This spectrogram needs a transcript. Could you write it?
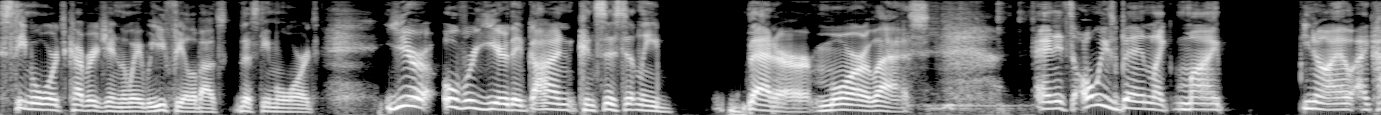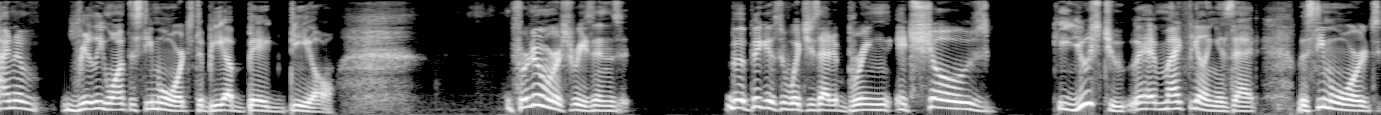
Steam Awards coverage and the way we feel about the Steam Awards, year over year they've gotten consistently better, more or less. And it's always been like my you know, I I kind of really want the Steam Awards to be a big deal. For numerous reasons, the biggest of which is that it bring it shows it used to my feeling is that the steam awards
